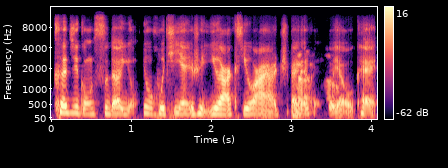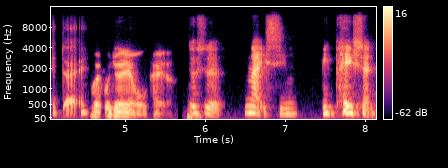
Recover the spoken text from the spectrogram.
科技公司的用用户体验就是 UX、UI 啊之类的工作也 OK，对。我我觉得也 OK 的。就是耐心，be patient，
